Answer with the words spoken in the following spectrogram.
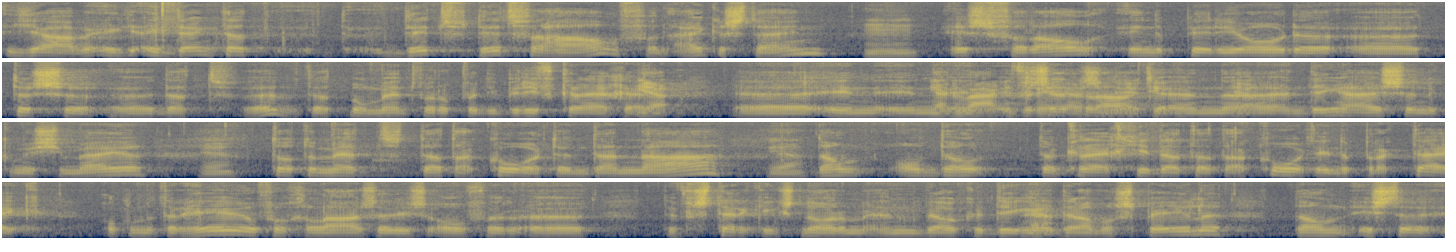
ja, ik, ik, denk dat dit, dit verhaal van Eikenstein mm -hmm. is vooral in de periode uh, tussen dat, dat moment waarop we die brief krijgen ja. in, in, Januari in en, ja. en dingen eisen in de commissie Meijer, ja. tot en met dat akkoord. En daarna, dan, dan, dan krijg je dat dat akkoord in de praktijk ook omdat er heel veel glazen is over de versterkingsnorm en welke dingen er allemaal spelen. Dan is er,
